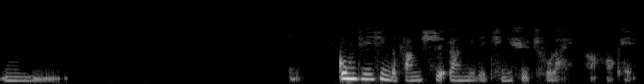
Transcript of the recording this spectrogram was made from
嗯攻击性的方式让你的情绪出来好 OK，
